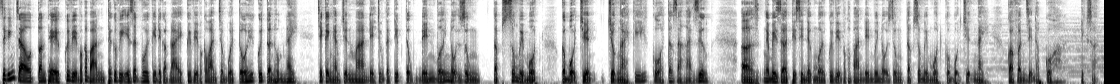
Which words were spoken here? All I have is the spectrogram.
Xin kính chào toàn thể quý vị và các bạn. Thưa quý vị, rất vui khi được gặp lại quý vị và các bạn trong buổi tối cuối tuần hôm nay trên kênh Hẻm Chuyện Ma để chúng ta tiếp tục đến với nội dung tập số 11 của bộ truyện Chuộc Ngải Ký của tác giả Hà Dương. À, ngay bây giờ thì xin được mời quý vị và các bạn đến với nội dung tập số 11 của bộ truyện này qua phần diễn đọc của Địch Soạn.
